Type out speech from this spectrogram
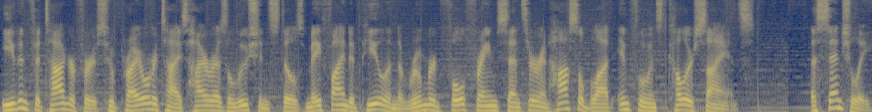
Even photographers who prioritize high-resolution stills may find appeal in the rumored full-frame sensor and Hasselblad-influenced color science. Essentially,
